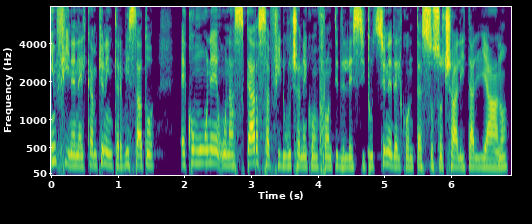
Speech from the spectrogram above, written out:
Infine, nel campione intervistato è comune una scarsa fiducia nei confronti delle istituzioni e del contesto sociale italiano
